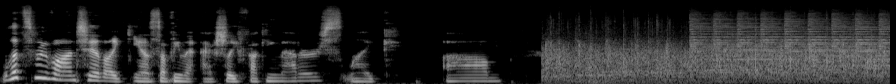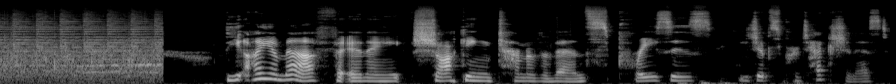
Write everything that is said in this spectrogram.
let's move on to like you know something that actually fucking matters like um the IMF in a shocking turn of events praises Egypt's protectionist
